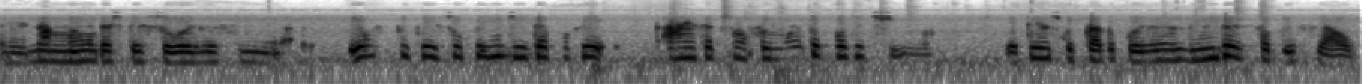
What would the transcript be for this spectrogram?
é, na mão das pessoas, assim, eu fiquei surpreendida porque a recepção foi muito positiva. Eu tenho escutado coisas lindas sobre esse álbum,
